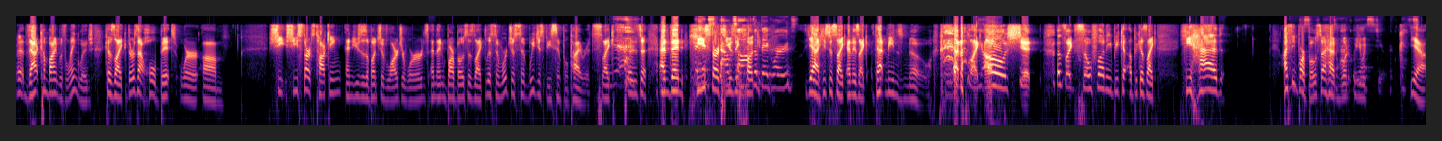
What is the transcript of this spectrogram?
uh, that combined with language cuz like there's that whole bit where um she she starts talking and uses a bunch of larger words and then Barbossa's like listen we're just sim- we just be simple pirates like Yeah. and, a- and then he then starts using fucking the big words. yeah, he's just like, and he's like, that means no, and I'm like, oh shit, that's like so funny because because like he had, I think Barbossa had what you would, Acquiesce to your request. yeah,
